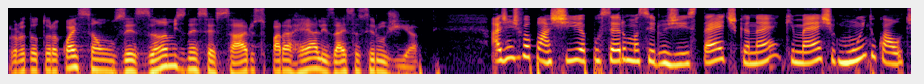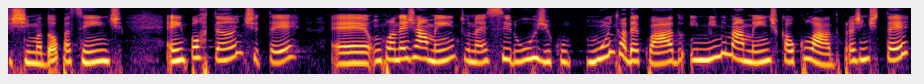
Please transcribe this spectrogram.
Agora, doutora, quais são os exames necessários para realizar essa cirurgia? A gengivoplastia, por ser uma cirurgia estética, né, que mexe muito com a autoestima do paciente, é importante ter é, um planejamento né, cirúrgico muito adequado e minimamente calculado, para a gente ter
